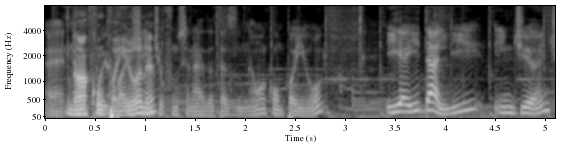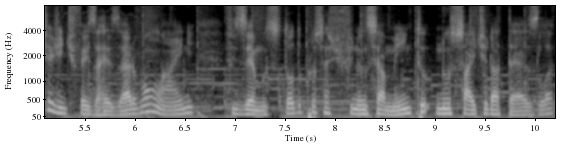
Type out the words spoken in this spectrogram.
é, não, não acompanhou, gente, né? O funcionário da Tesla não acompanhou. E aí, dali em diante, a gente fez a reserva online, fizemos todo o processo de financiamento no site da Tesla,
